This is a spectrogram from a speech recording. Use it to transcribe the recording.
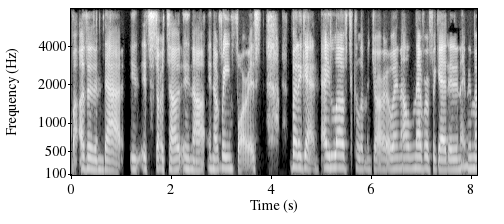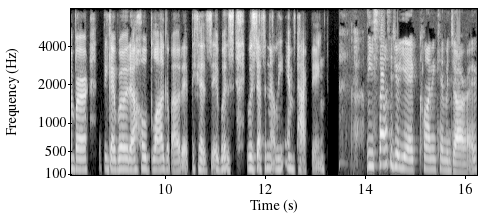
But other than that it, it, starts out in a in a rainforest. But again i loved kilimanjaro and i'll never forget it. And i remember i think i wrote a whole blog about it because it was it was definitely impacting you started your year climbing Kilimanjaro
